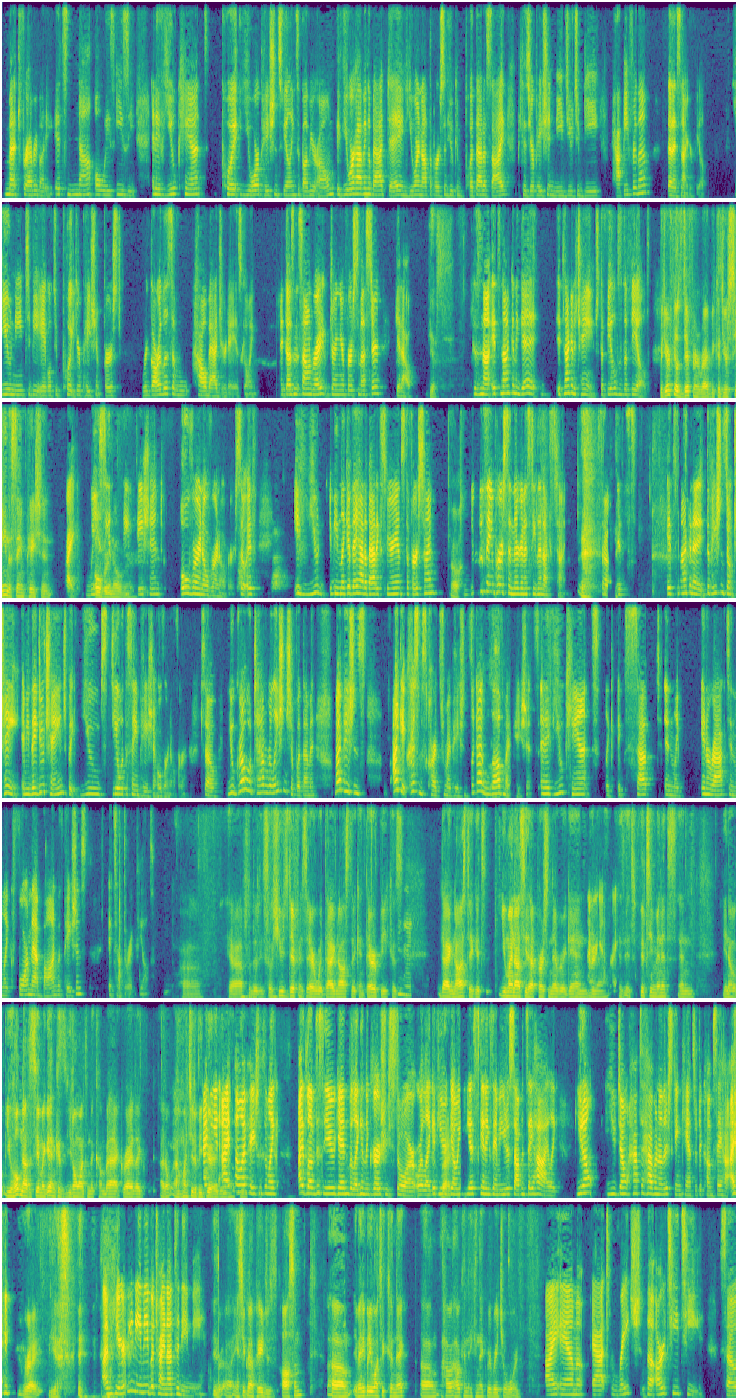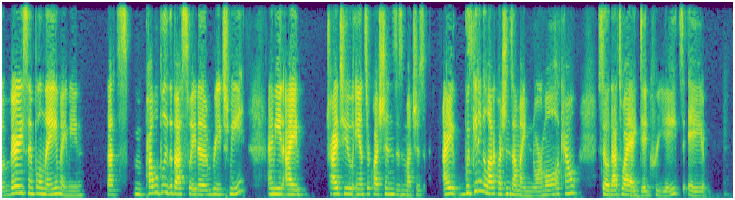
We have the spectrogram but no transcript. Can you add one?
meant for everybody. It's not always easy. And if you can't put your patient's feelings above your own, if you are having a bad day and you are not the person who can put that aside because your patient needs you to be happy for them, then it's not your field. You need to be able to put your patient first, regardless of how bad your day is going. It doesn't sound right during your first semester, get out. Yes, Because not it's not gonna get it's not gonna change. The field is the field. but your field's different, right? Because you're seeing the same patient. Right. We Over see and the over. same patient over and over and over. So if if you I mean like if they had a bad experience the first time, Oh, you're the same person they're gonna see the next time. So it's it's not gonna the patients don't change. I mean they do change, but you deal with the same patient over and over. So you grow to have a relationship with them. And my patients, I get Christmas cards from my patients. Like I love my patients. And if you can't like accept and like interact and like form that bond with patients, it's not the right field. Uh, yeah, absolutely. So huge difference there with diagnostic and therapy because Mhm. diagnostic, it's you might not see that person ever again. Never you know, again, right. it's, it's 15 minutes, and you know you hope not to see them again because you don't want them to come back, right? Like I don't, I want you to be I good. mean, I tell my patients, I'm like, I'd love to see you again, but like in the grocery store or like if you're Right. going to get a skin exam, you just stop and say hi. Like you don't you don't have to have another skin cancer to come say hi. right. Yes. I'm here if you need me, but try not to need me. Your uh, Instagram page is awesome. Um, if anybody wants to connect, um, how how can they connect with Rachel Ward? I am at Rach the RTT. So very simple name. I mean, that's probably the best way to reach me. I mean, I try to answer questions as much as I was getting a lot of questions on my normal account. So that's why I did create a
